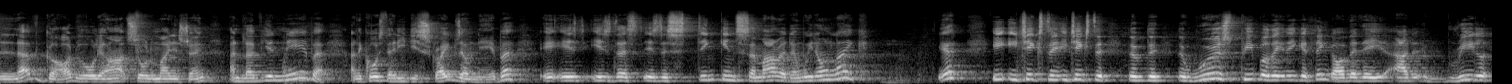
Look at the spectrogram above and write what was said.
Love God with all your heart, soul, and mind and strength, and love your neighbour. And of course, then he describes our neighbour is, is, the, is the stinking Samaritan we don't like. Yeah? He, he takes, the, he takes the, the, the, the worst people that they could think of that they had real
